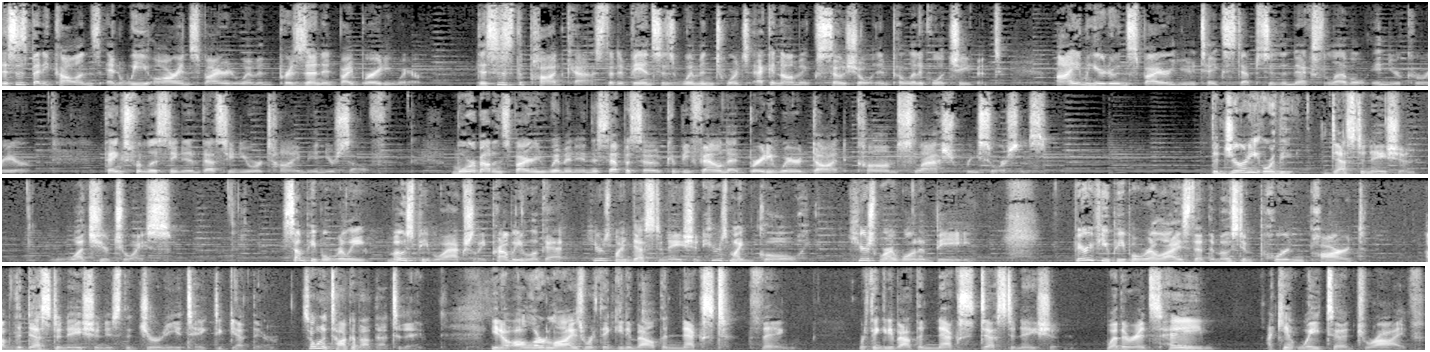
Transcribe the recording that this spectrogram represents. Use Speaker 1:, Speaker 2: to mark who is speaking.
Speaker 1: This is Betty Collins, and we are Inspired Women, presented by Brady Ware. This is the podcast that advances women towards economic, social, and political achievement. I am here to inspire you to take steps to the next level in your career. Thanks for listening and investing your time in yourself. More about inspiring women in this episode can be found at bradyware.com slash resources. The journey or the destination, what's your choice? Some people really, most people actually, probably look at here's my destination, here's my goal, here's where I want to be. Very few people realize that the most important part of the destination is the journey you take to get there. So I want to talk about that today. You know, all our lives we're thinking about the next thing. We're thinking about the next destination. Whether it's, hey, I can't wait to drive.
